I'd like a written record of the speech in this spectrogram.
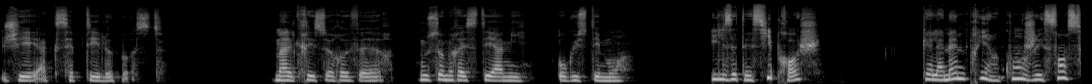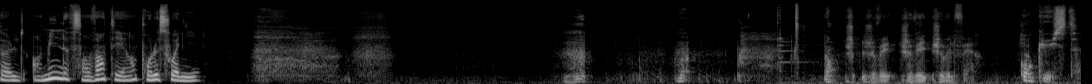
J'ai accepté le poste. Malgré ce revers, nous sommes restés amis, Auguste et moi. Ils étaient si proches qu'elle a même pris un congé sans solde en 1921 pour le soigner. Non, je, je vais, je vais, je vais le faire. Auguste,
